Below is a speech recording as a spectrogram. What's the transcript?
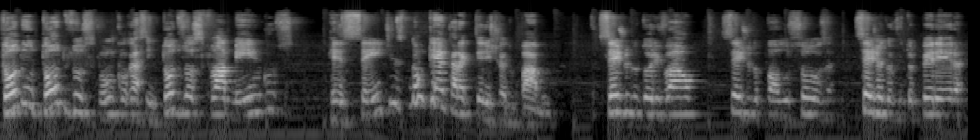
todo, todos os, vamos colocar assim, todos os Flamengos recentes não têm a característica do Pablo. Seja do Dorival, seja do Paulo Souza, seja do Vitor Pereira,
